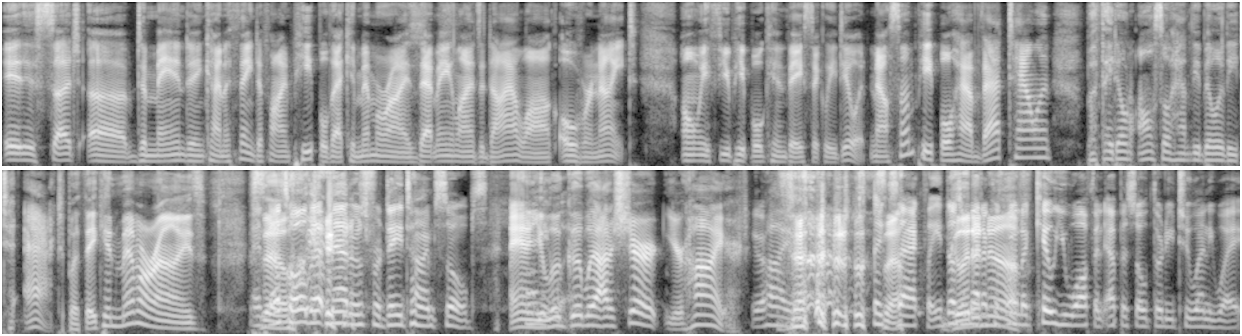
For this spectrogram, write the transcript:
it is such a demanding kind of thing to find people that can memorize that many lines of dialogue overnight. Only a few people can basically do it. Now, some people have that talent, but they don't also have the ability to act, but they can memorize. and So- that's all that matters for daytime soaps. and you look good without a shirt, you're hired. You're hired. So- Exactly. It doesn't matter because they're going to kill you off in episode 32 anyway.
